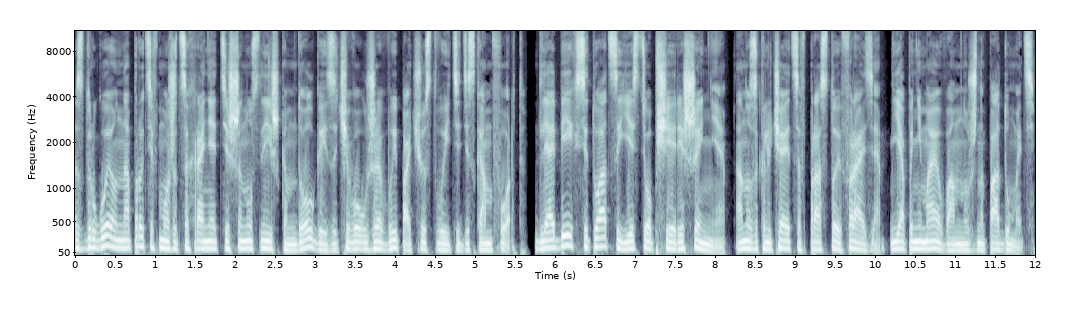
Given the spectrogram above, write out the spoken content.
С другой, он, напротив, может сохранять тишину слишком долго, из-за чего уже вы почувствуете дискомфорт. Для обеих ситуаций есть общее решение. Оно заключается в простой фразе «Я понимаю, вам нужно подумать».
